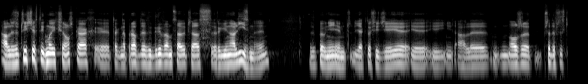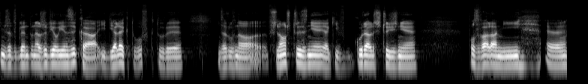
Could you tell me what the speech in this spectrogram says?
ale rzeczywiście w tych moich książkach e, tak naprawdę wygrywam cały czas regionalizmy. Zupełnie nie wiem, jak to się dzieje, e, ale może przede wszystkim ze względu na żywioł języka i dialektów, który zarówno w Śląszczyźnie, jak i w Góralszczyźnie pozwala mi e,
